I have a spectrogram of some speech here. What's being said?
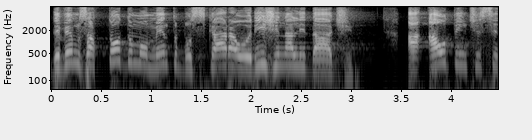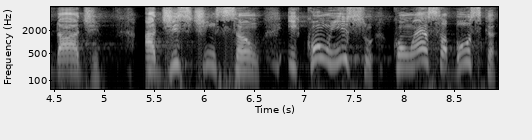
Devemos a todo momento buscar a originalidade, a autenticidade, a distinção. E com isso, com essa busca,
